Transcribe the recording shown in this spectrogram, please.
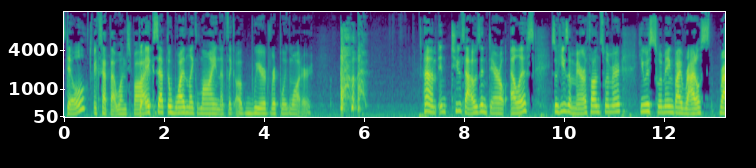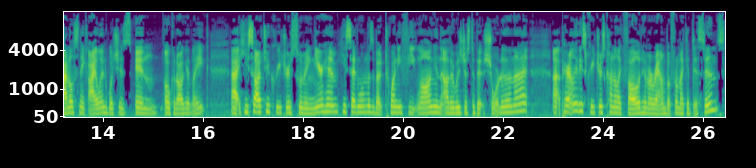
still, Except that one spot. but except the one like line that's like a weird rippling water. Um, in 2000, Daryl Ellis, so he's a marathon swimmer. He was swimming by Rattles- Rattlesnake Island, which is in Okanagan Lake. Uh, he saw two creatures swimming near him. He said one was about 20 feet long and the other was just a bit shorter than that. Uh, apparently, these creatures kind of like followed him around, but from like a distance.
